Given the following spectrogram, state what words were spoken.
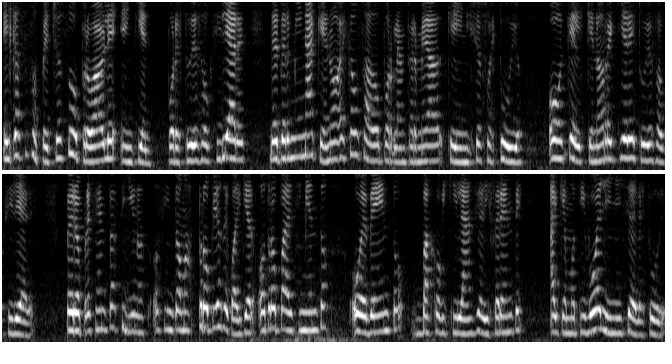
El caso sospechoso o probable en quien, por estudios auxiliares, determina que no es causado por la enfermedad que inició su estudio o aquel que no requiere estudios auxiliares, pero presenta signos o síntomas propios de cualquier otro padecimiento o evento bajo vigilancia diferente al que motivó el inicio del estudio,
